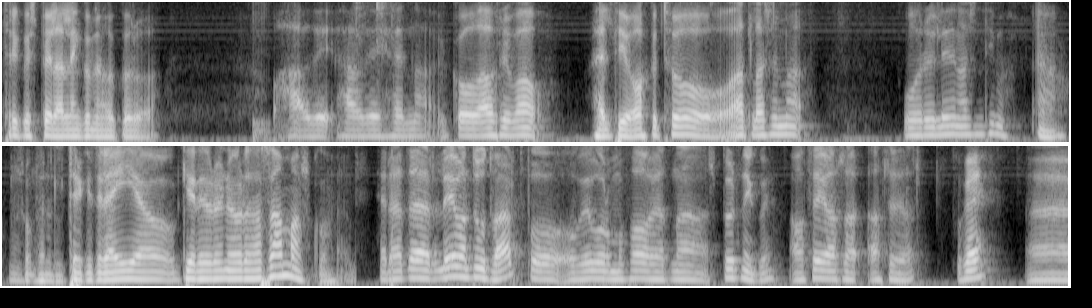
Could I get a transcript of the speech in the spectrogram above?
Tryggvi spilaði lengur með okkur og, og hafði, hafði hérna, góð áhrif á held ég okkur tvo og alla sem að voru í liðin á þessum tíma. Já, svo fyrir að tryggja til eiga og gera þau raun og verið það sama sko. Herra, þetta er lifandi útvarp og, og við vorum að fá hérna spurningu á þig allir þar. Ok. Uh,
